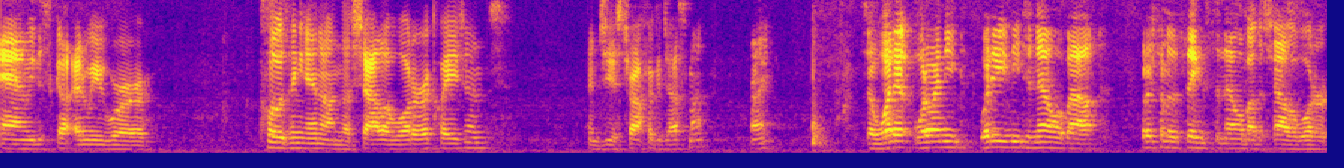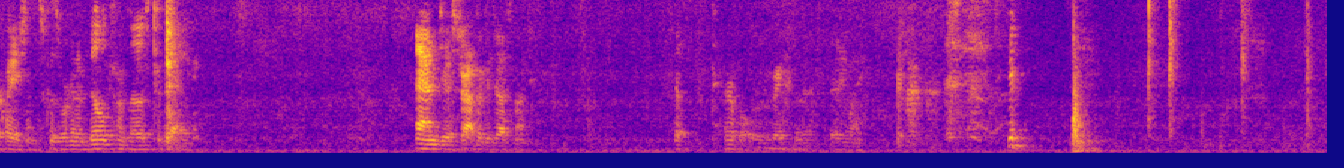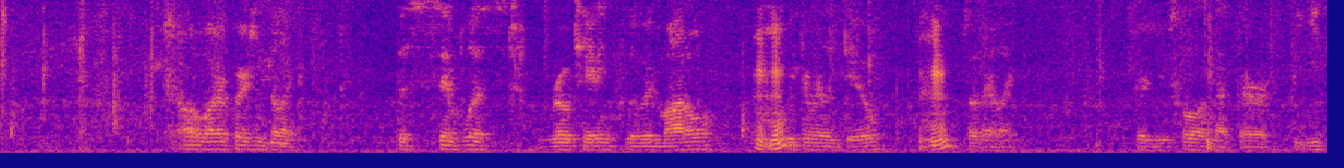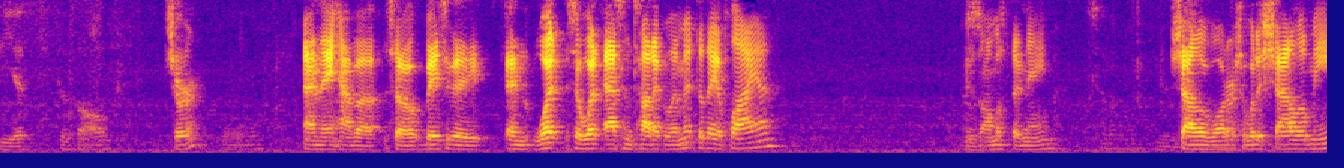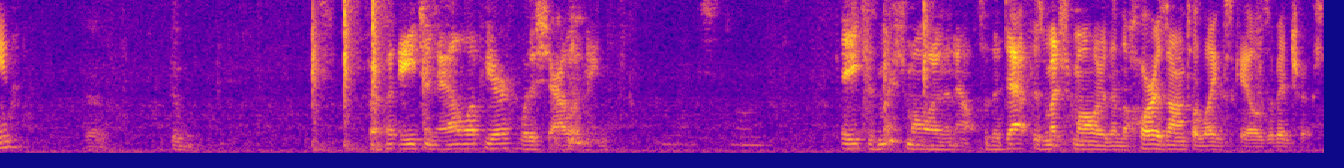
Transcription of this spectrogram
and we discuss, and we were closing in on the shallow water equations and geostrophic adjustment, right? So what, do- what do I need, what do you need to know about, what are some of the things to know about the shallow water equations? Because we're gonna build from those today. And geostrophic adjustment. Terrible erasing it, but anyway. Shallow water equations are like the simplest rotating fluid model Mm-hmm, we can really do. mm-hmm. So they're like, they're useful and that they're the easiest to solve. Sure. And they have a, so basically, and what, so what asymptotic limit do they apply in? Which is almost their name, shallow water, so what does shallow mean? The, the, If I put H and L up here, what does shallow mean? H is much smaller than L, so the depth is much smaller than the horizontal length scales of interest.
